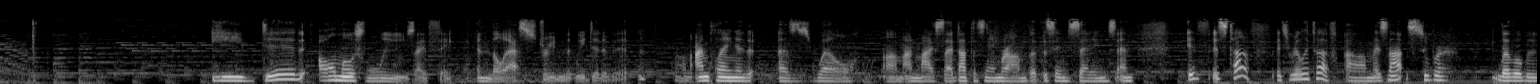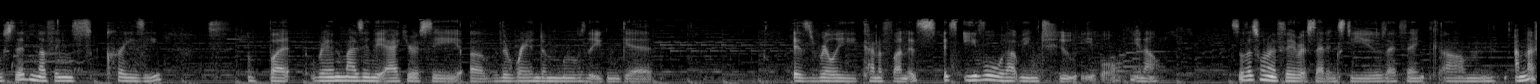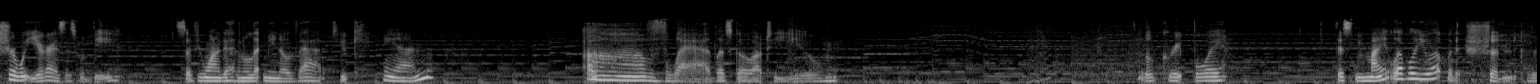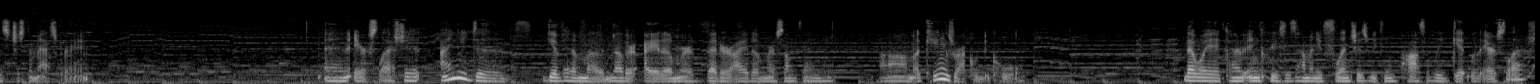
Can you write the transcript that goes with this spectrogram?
He did almost lose, I think, in the last stream that we did of it. Um, I'm playing it as well um, on my side, not the same ROM, but the same settings, and it's it's tough. It's really tough. Um, it's not super level boosted, nothing's crazy, but randomizing the accuracy of the random moves that you can get is really kind of fun. It's it's evil without being too evil, you know. So that's one of my favorite settings to use. I think. Um, I'm not sure what your guys's would be, so if you want to go ahead and let me know that, you can. Uh, Vlad, let's go out to you. Little great boy. This might level you up, but it shouldn't, because it's just a Masquerain. And air slash it. I need to give him another item, or a better item, or something. Um, a King's Rock would be cool. That way it kind of increases how many flinches we can possibly get with air slash.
